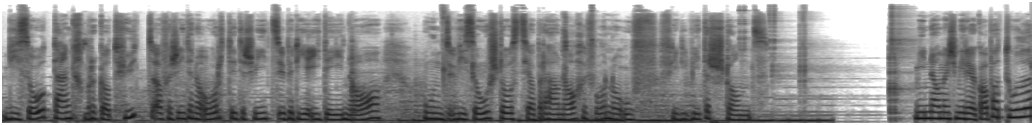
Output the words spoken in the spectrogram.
Wieso denkt man gerade heute an verschiedenen Orten in der Schweiz über diese Idee nach und wieso stößt sie aber auch nach wie vor noch auf viel Widerstand? Mein Name ist Mirja Gabatuller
